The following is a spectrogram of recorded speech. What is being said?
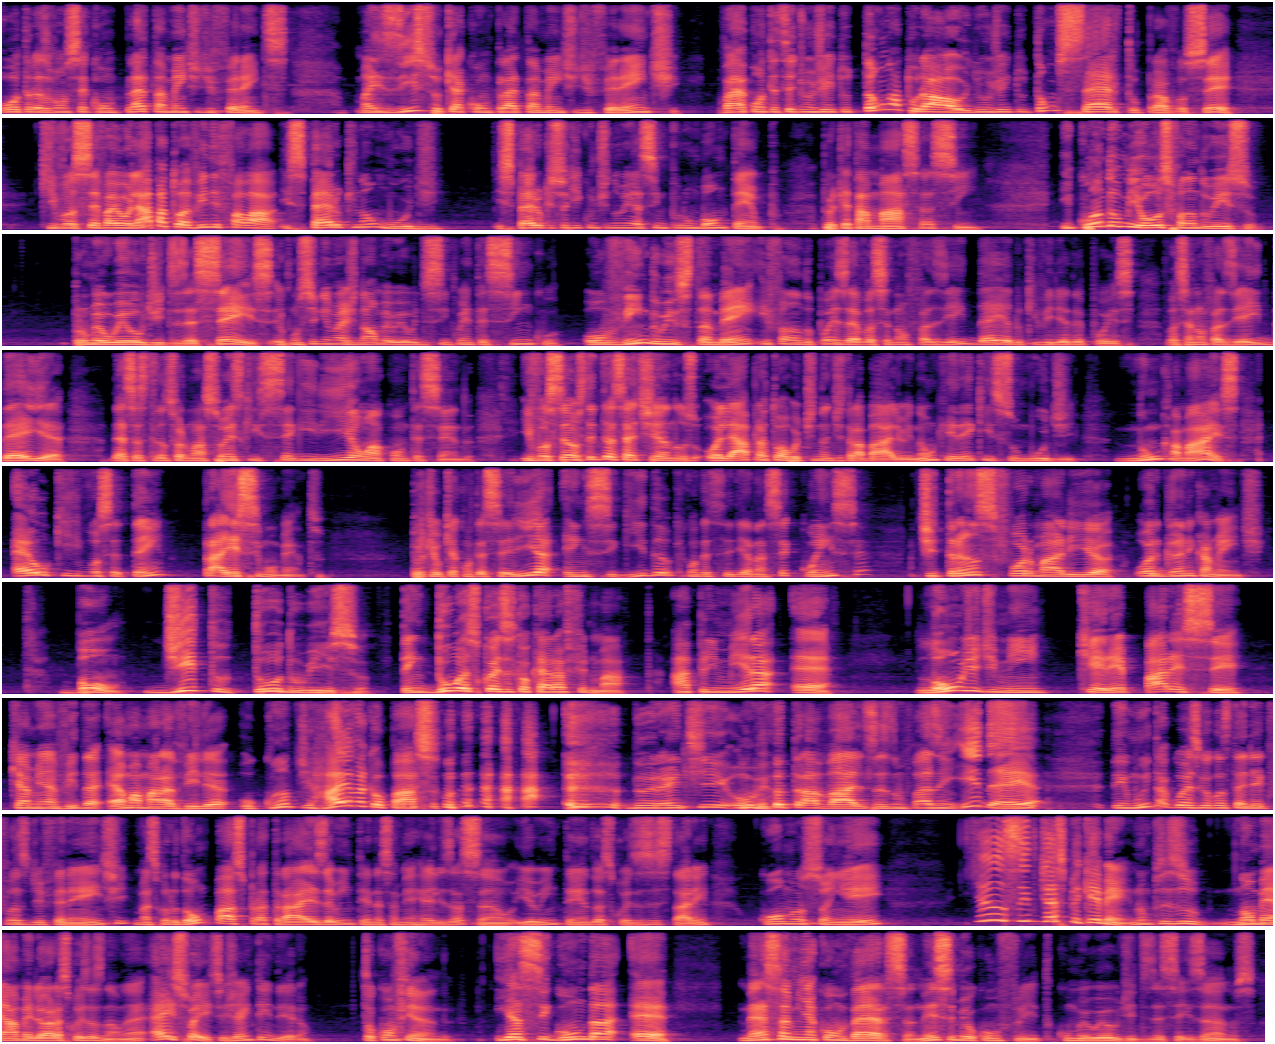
outras vão ser completamente diferentes. Mas isso que é completamente diferente vai acontecer de um jeito tão natural, de um jeito tão certo para você, que você vai olhar para tua vida e falar: espero que não mude. Espero que isso aqui continue assim por um bom tempo, porque tá massa assim. E quando eu me ouço falando isso pro meu eu de 16, eu consigo imaginar o meu eu de 55 ouvindo isso também e falando: "Pois é, você não fazia ideia do que viria depois. Você não fazia ideia dessas transformações que seguiriam acontecendo. E você aos 37 anos olhar para tua rotina de trabalho e não querer que isso mude nunca mais, é o que você tem para esse momento. Porque o que aconteceria em seguida, o que aconteceria na sequência, te transformaria organicamente. Bom, dito tudo isso, tem duas coisas que eu quero afirmar. A primeira é: longe de mim querer parecer que a minha vida é uma maravilha, o quanto de raiva que eu passo durante o meu trabalho, vocês não fazem ideia. Tem muita coisa que eu gostaria que fosse diferente, mas quando dou um passo para trás, eu entendo essa minha realização e eu entendo as coisas estarem como eu sonhei. E eu já expliquei bem, não preciso nomear melhor as coisas não, né? É isso aí, vocês já entenderam. Tô confiando. E a segunda é, nessa minha conversa, nesse meu conflito com o meu eu de 16 anos,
